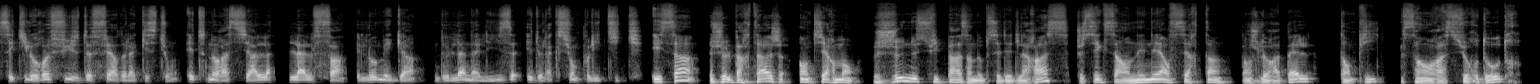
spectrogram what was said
c'est qu'ils refusent de faire de la question ethno-raciale l'alpha et l'oméga de l'analyse et de l'action politique. Et ça, je le partage entièrement. Je ne suis pas un obsédé de la race, je sais que ça en énerve certains quand je le rappelle, tant pis, ça en rassure d'autres,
